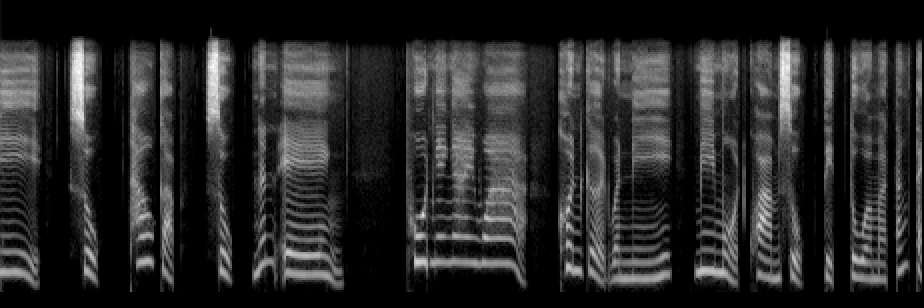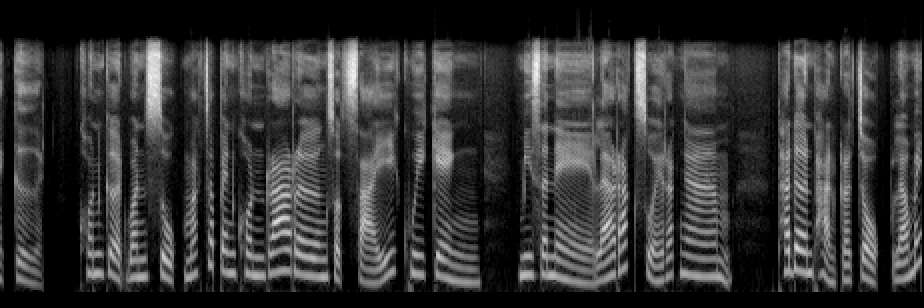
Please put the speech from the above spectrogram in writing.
ที่ สุขเท่ากับสุขนั่นเอง พูดง่ายๆว่า คนเกิดวันนี้มีโหมดความสุขติดตัวมาตั้งแต่เกิด คนเกิดวันศุกร์มักจะเป็นคนร่าเริงสดใส คุยเก่ง มีเสน่ห์และรักสวยรักงาม ถ้าเดินผ่านกระจกแล้วไม่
